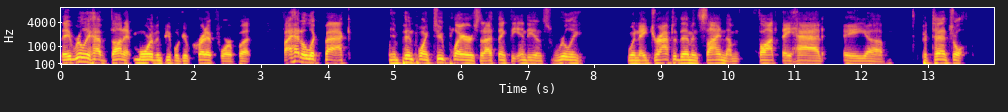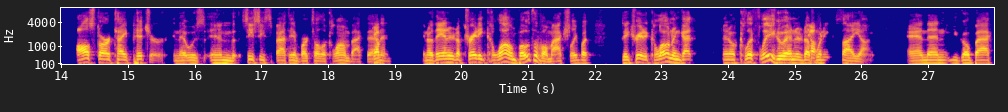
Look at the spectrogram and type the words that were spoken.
they really have done it more than people give credit for but if I had to look back and pinpoint two players that I think the Indians really when they drafted them and signed them thought they had a uh, potential all star type pitcher, and that was in CC Sabathia and Bartolo Colon back then. Yep. And you know they ended up trading Colon, both of them actually, but they traded Colon and got you know Cliff Lee, who ended up yep. winning Cy Young. And then you go back,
